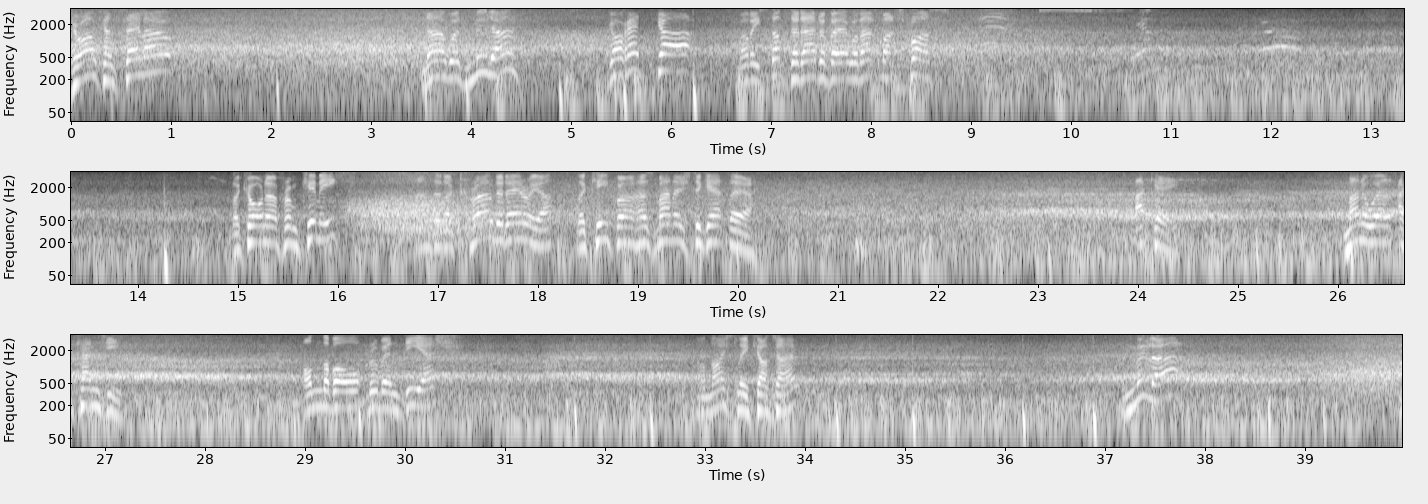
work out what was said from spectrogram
Joao Cancelo. Now with Müller. Goretzka. Well, he stumped it out of there without much fuss. The corner from Kimmich. And in a crowded area, the keeper has managed to get there. Ake. Manuel Akanji. On the ball, Ruben Dias. Well, nicely cut out. Müller.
